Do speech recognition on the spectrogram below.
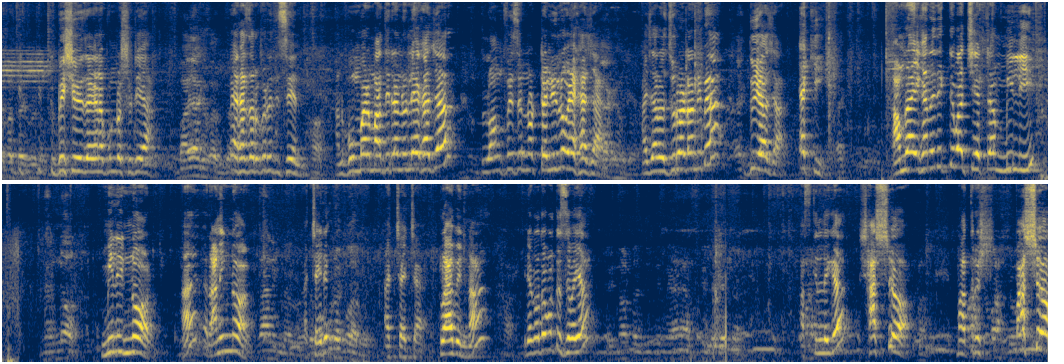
হাজার টাকা। করে। একটু বেশি হয়ে যায় না পনেরোশো টাকা? এক হাজার করে দিচ্ছেন। আর বোম্বার মাদিটা নিলে এক হাজার লং ফেসের নোটটা নিলেও এক হাজার। আর যারা জোড়াটা নিবে দুই হাজার। একই। আমরা এখানে দেখতে পাচ্ছি একটা মিলি। মিলি নর হ্যাঁ? রানিং নর? নট। আচ্ছা, এটা। আচ্ছা আচ্ছা ক্লাবের না? এটা কত বলতেছে ভাইয়া? আজকের লেগে সাতশো। মাত্র পাঁচশো।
